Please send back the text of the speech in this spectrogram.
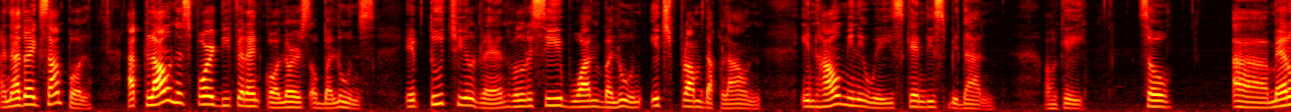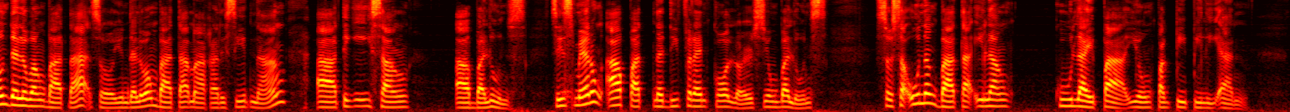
Another example, A clown has four different colors of balloons. If two children will receive one balloon each from the clown, in how many ways can this be done? Okay. So, uh, merong dalawang bata. So, yung dalawang bata makaka-receive ng uh, tig-iisang uh, balloons. Since merong apat na different colors yung balloons, so sa unang bata, ilang kulay pa yung pagpipilian.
